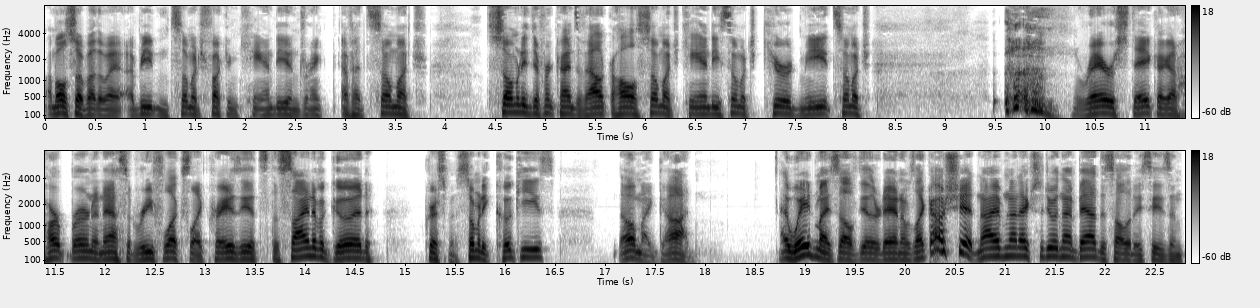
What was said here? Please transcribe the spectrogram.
I'm also, by the way, I've eaten so much fucking candy and drank. I've had so much so many different kinds of alcohol, so much candy, so much cured meat, so much rare steak. I got heartburn and acid reflux like crazy. It's the sign of a good Christmas. So many cookies. Oh my God. I weighed myself the other day and I was like, oh shit, now I'm not actually doing that bad this holiday season.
